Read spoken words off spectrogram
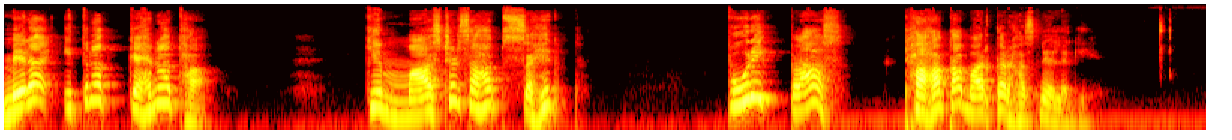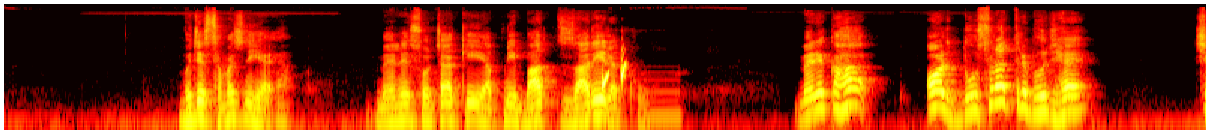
मेरा इतना कहना था कि मास्टर साहब सहित पूरी क्लास ठहाका मारकर हंसने लगी। मुझे समझ नहीं आया। मैंने सोचा कि अपनी बात जारी रखूँ। मैंने कहा, और दूसरा त्रिभुज है, च,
